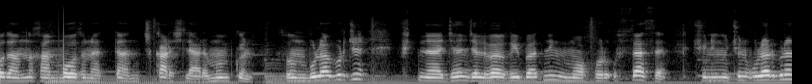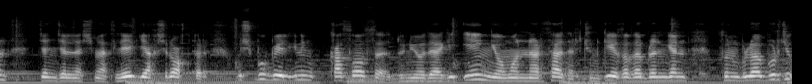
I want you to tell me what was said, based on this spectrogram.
odamni ham muvozanatdan chiqarishlari mumkin. Sunbula burji fitna janjal va g'iybatning mohir ustasi. Shuning uchun ular bilan janjallashmaslik yaxshiroqdir. Ushbu belgining qasosi dunyodagi eng yomon narsadir. Chunki g'azablangan sunbula burji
